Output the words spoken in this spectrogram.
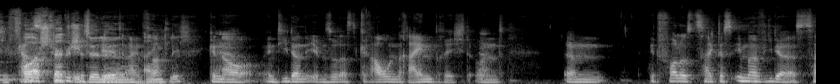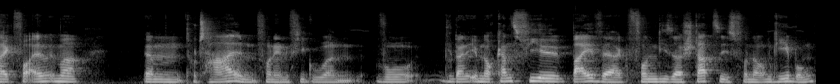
die Vorstadt-Idylle eigentlich. Genau, ja. in die dann eben so das Grauen reinbricht. Ja. Und ähm, It Follows zeigt das immer wieder. Es zeigt vor allem immer ähm, Totalen von den Figuren, wo du dann eben noch ganz viel Beiwerk von dieser Stadt siehst, von der Umgebung.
